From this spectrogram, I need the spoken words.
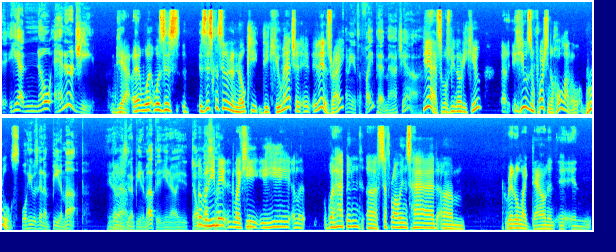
he had no energy. yeah. And what was this? Is this considered a no key DQ match? It, it, it is, right? I mean, it's a fight pit match, yeah. Yeah, it's supposed to be no DQ. Uh, he was enforcing a whole lot of rules. Well, he was gonna beat him up. You know, Yeah. he's gonna beat him up. You know, you don't. No, but he with made him. like he he. uh, What happened? Uh, Seth Rollins had um, Riddle like down in in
